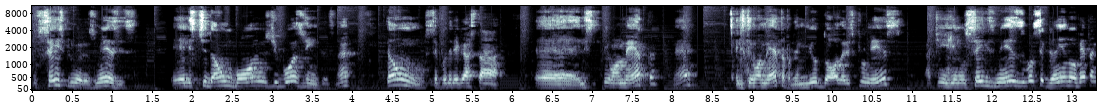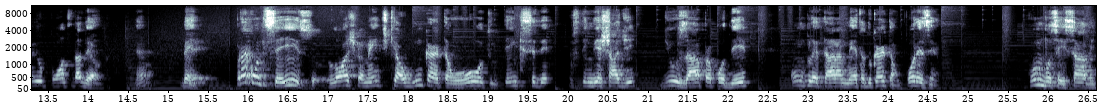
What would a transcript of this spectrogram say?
os seis primeiros meses, eles te dão um bônus de boas-vindas, né? Então, você poderia gastar, é, eles têm uma meta, né? Eles têm uma meta, exemplo, mil dólares por mês, atingindo seis meses, você ganha 90 mil pontos da Delta, né? Bem, para acontecer isso, logicamente que algum cartão ou outro tem que ser de, você tem que deixar de, de usar para poder completar a meta do cartão. Por exemplo, como vocês sabem,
